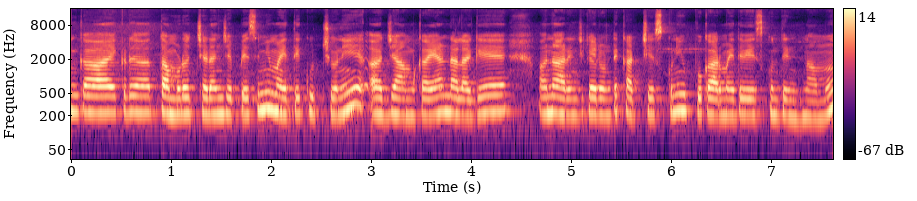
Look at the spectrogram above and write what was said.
ఇంకా ఇక్కడ తమ్ముడు వచ్చాడని చెప్పేసి మేమైతే కూర్చొని జామకాయ అండ్ అలాగే నారింజకాయలు ఉంటే కట్ చేసుకుని ఉప్పు కారం అయితే వేసుకుని తింటున్నాము.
